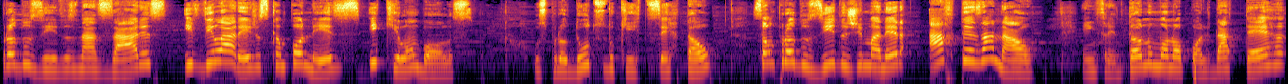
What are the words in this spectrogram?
produzidos nas áreas e vilarejos camponeses e quilombolas. Os produtos do Kit Sertão são produzidos de maneira artesanal, enfrentando o monopólio da terra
